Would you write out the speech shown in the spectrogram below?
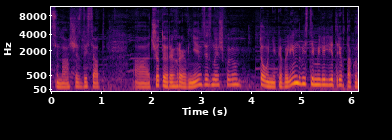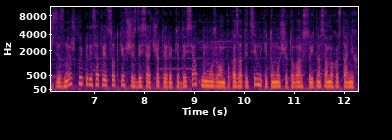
ціна 64 гривні зі знижкою. Тонік Евелін 200 мл, також зі знижкою 50%, 64,50. Не можу вам показати цінники, тому що товар стоїть на самих останніх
